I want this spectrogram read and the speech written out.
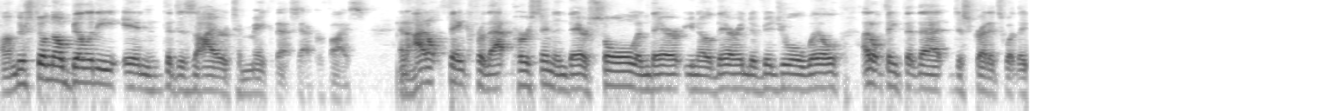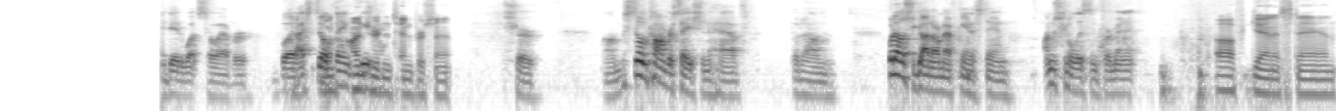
Um, there's still nobility in the desire to make that sacrifice. And I don't think for that person and their soul and their, you know, their individual will, I don't think that that discredits what they did whatsoever. But I still 110%. think 110%. Sure. Um, still a conversation to have. But um, what else you got on Afghanistan? I'm just gonna listen for a minute. Afghanistan,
